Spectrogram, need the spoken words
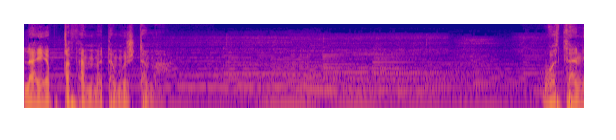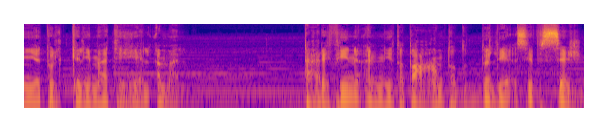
لا يبقى ثمة مجتمع. وثانية الكلمات هي الأمل. تعرفين أني تطعمت ضد اليأس في السجن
